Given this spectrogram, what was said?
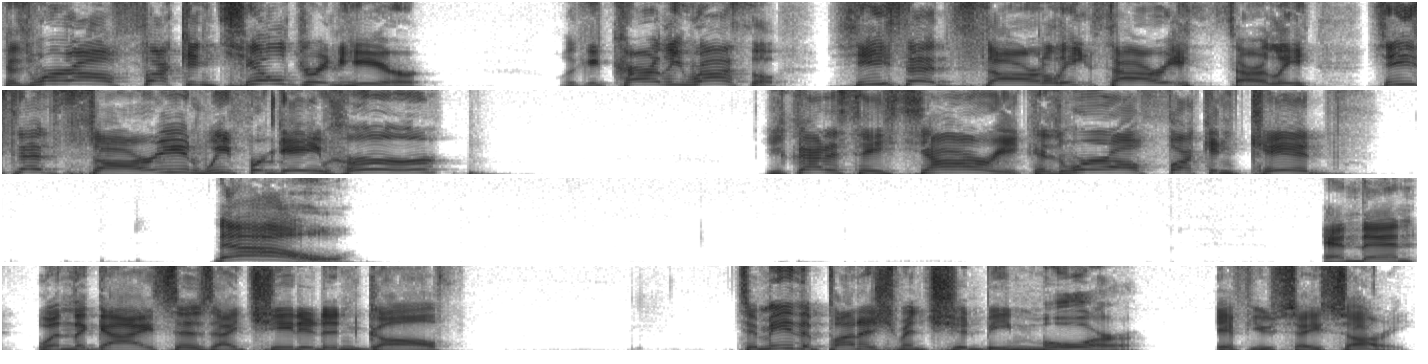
Because we're all fucking children here. Look at Carlee Russell. She said sorry, sorry, sorry. She said sorry, and we forgave her. You got to say sorry because we're all fucking kids. No. And then when the guy says, I cheated in golf, to me, the punishment should be more if you say sorry.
